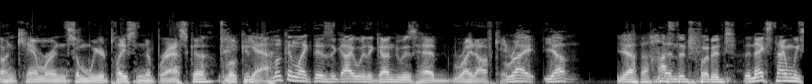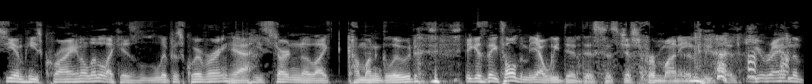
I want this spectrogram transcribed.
on camera in some weird place in Nebraska, looking Yeah. looking like there's a guy with a gun to his head right off camera. right. Yep. Yeah, the hostage footage. The next time we see him, he's crying a little, like his lip is quivering. Yeah. he's starting to like come unglued because they told him, "Yeah, we did this. It's just for money. We, we ran the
